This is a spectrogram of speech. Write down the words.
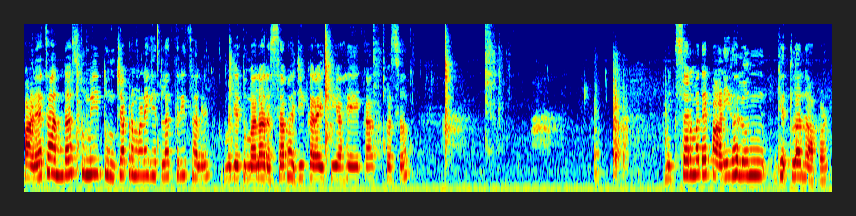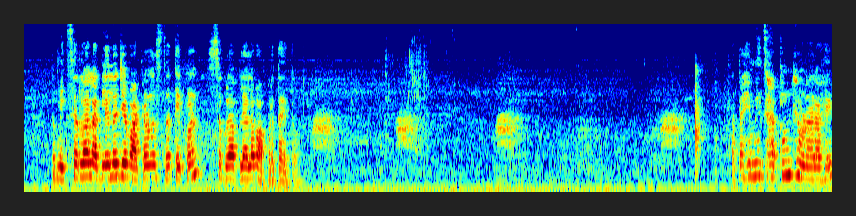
पाण्याचा अंदाज तुम्ही तुमच्याप्रमाणे घेतलात तरी चालेल. म्हणजे तुम्हाला रस्सा भाजी करायची आहे का कसं? मिक्सरमध्ये पाणी घालून घेतलं ना आपण तर मिक्सरला लागलेलं जे वाटण असतं ते पण सगळं आपल्याला वापरता येतं. आता हे मी झाकून ठेवणार आहे.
